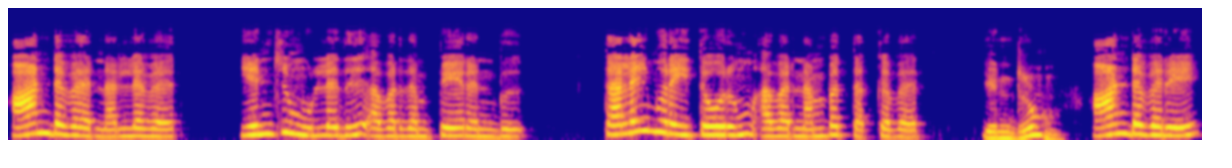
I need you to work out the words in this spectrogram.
ஆண்டவர் நல்லவர் என்றும் உள்ளது அவர்தம் பேரன்பு. தலைமுறை தோறும் அவர் நம்பத்தக்கவர். என்றும்? ஆண்டவரே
